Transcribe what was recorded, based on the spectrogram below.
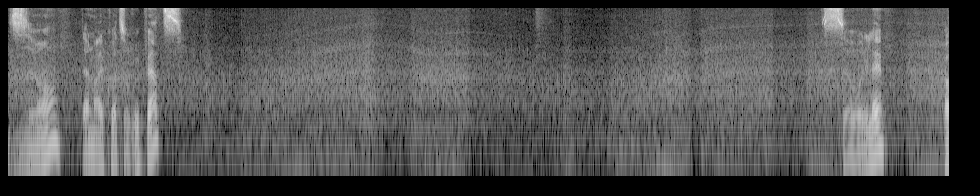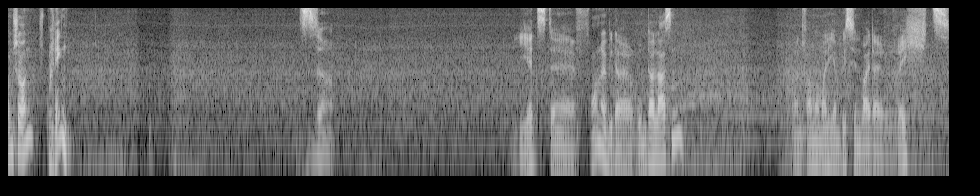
So, dann mal kurz rückwärts. So, Lille. Komm schon, spring. So. Jetzt äh, vorne wieder runterlassen. Dann fahren wir mal hier ein bisschen weiter rechts.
